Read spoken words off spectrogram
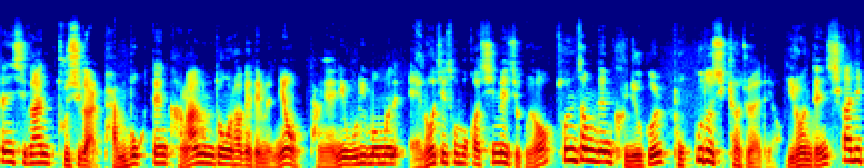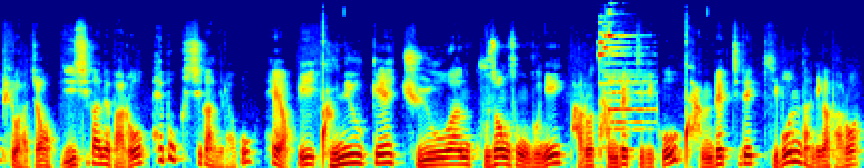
1시간, 2시간 반복된 강한 운동을 하게 되면요. 당연히 우리 몸은 에너지 소모가 심해지고요. 손상된 근육을 복구도 시켜줘야 돼요. 이런 데는 시간이 필요하죠. 이 시간을 바로 회복 시간이라고 해요. 이 근육의 주요한 구성 성분이 바로 단백질이고 단백질의 기본 단위가 바로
